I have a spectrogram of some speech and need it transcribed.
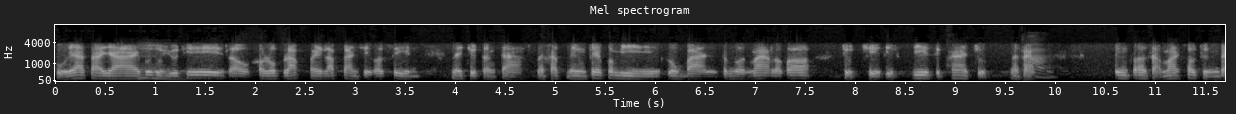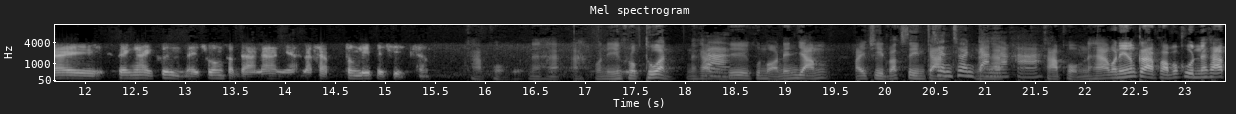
ปู่ย่าตายายอืมผู้สูงอายุที่เราเคารพรักไปรับการฉีดวัคซีนในจุดต่างๆนะครับในกรุงเทพก็มีโรงพยาบาลจำนวนมาก แล้วก็จุดฉีดอีก 25 จุดนะครับค่ะซึ่งก็สามารถเข้าถึงได้ได้ง่ายขึ้นในช่วงสัปดาห์หน้าเนี้ยนะครับ ต้องรีบไปฉีดครับ ครับผมนะฮะอะวันนี้ครบถ้วนนะครับค่ะที่คุณหมอเน้นย้ำ ไปฉีดวัคซีนกันเชิญชวนกันะฮะนะคะครับผมนะฮะวันนี้ต้องกราบขอบพระคุณนะครับ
